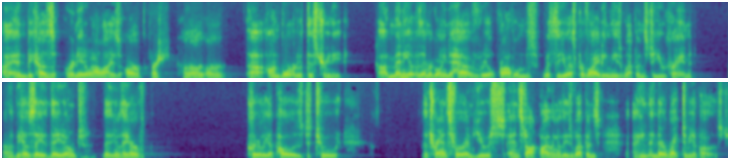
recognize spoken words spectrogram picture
Uh, and because our NATO allies are are, are uh, on board with this treaty, uh, many of them are going to have real problems with the U.S. providing these weapons to Ukraine uh, because they they don't they, you know they are clearly opposed to the transfer and use and stockpiling of these weapons, and, and they're right to be opposed.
